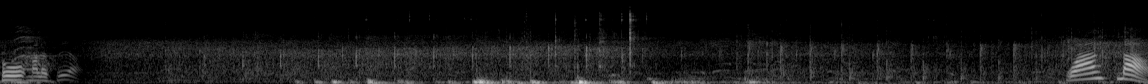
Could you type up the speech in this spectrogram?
to Malaysia. One now.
